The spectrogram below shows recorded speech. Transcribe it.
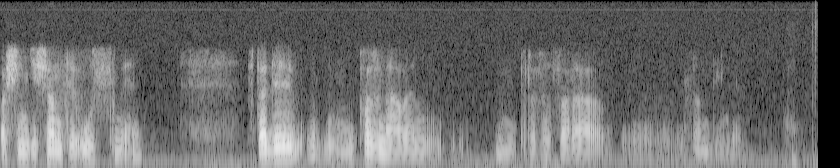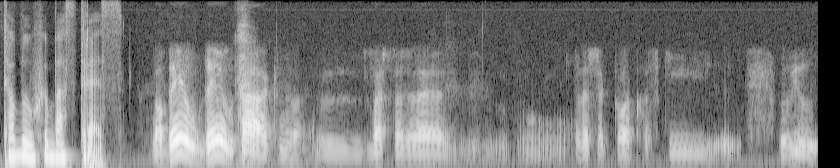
88, e, wtedy poznałem profesora w Londynie. To był chyba stres. No był, był, tak. No, zwłaszcza, że Leszek Kołakowski lubił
